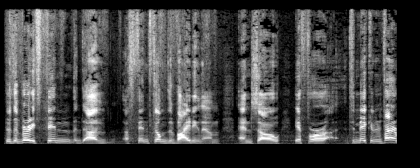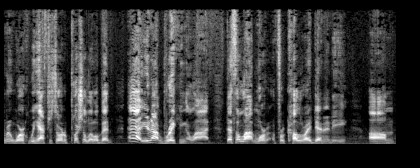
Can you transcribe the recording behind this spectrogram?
there's a very thin uh, a thin film dividing them. And so if for to make an environment work we have to sort of push a little bit. Eh, you're not breaking a lot. That's a lot more for color identity. Um,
